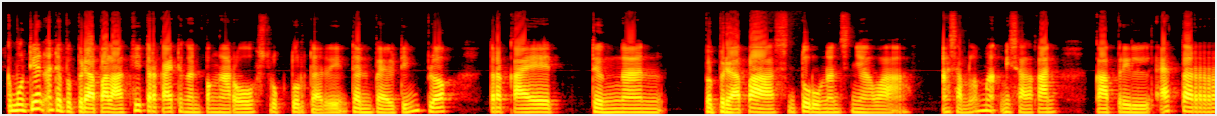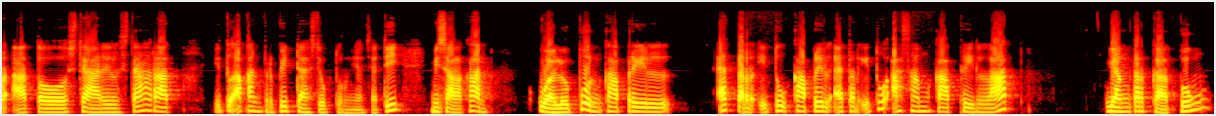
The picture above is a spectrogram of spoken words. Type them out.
Kemudian ada beberapa lagi terkait dengan pengaruh struktur dari dan building block terkait dengan beberapa turunan senyawa asam lemak misalkan kapril ether atau steril stearat itu akan berbeda strukturnya. Jadi misalkan walaupun kapril ether itu kapril ether itu asam kaprilat yang tergabung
